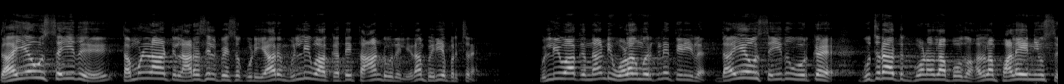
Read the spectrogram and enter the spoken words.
தயவு செய்து தமிழ்நாட்டில் அரசியல் பேசக்கூடிய யாரும் வில்லிவாக்கத்தை தாண்டுவதில்லை. தான் பெரிய பிரச்சனை. வில்லிவாக்கம் தாண்டி உலகம் இருக்குன்னே தெரியல. தயவு செய்து ஒரு க- குஜராத்துக்கு போனதெல்லாம் போதும். அதெல்லாம் பழைய நியூஸ்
